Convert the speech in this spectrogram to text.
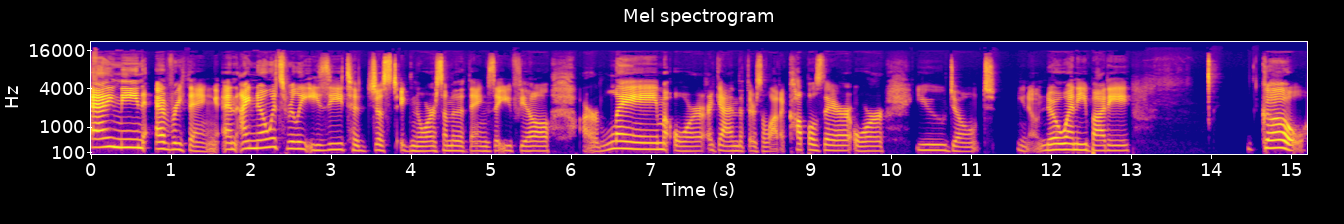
I mean everything. And I know it's really easy to just ignore some of the things that you feel are lame, or again, that there's a lot of couples there, or you don't, you know, know anybody. Go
